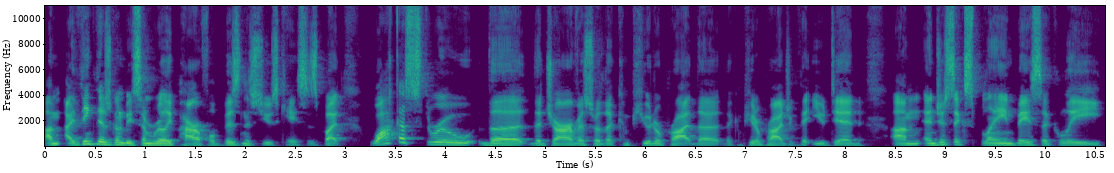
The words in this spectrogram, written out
Um, I think there's going to be some really powerful business use cases. But walk us through the the Jarvis or the computer pro the the computer project that you did, um, and just explain basically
